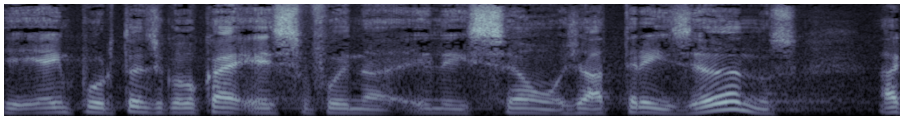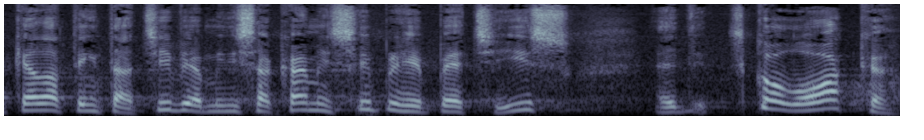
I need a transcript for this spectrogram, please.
é importante colocar, isso foi na eleição já há três anos, aquela tentativa, e a ministra Carmen sempre repete isso, é de, se coloca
